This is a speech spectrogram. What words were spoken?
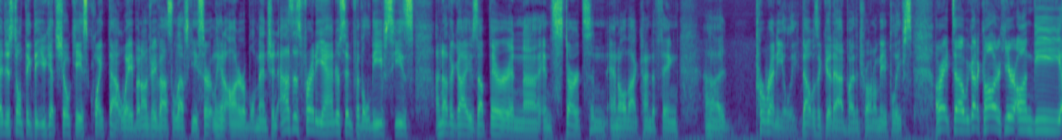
I just don't think that you get showcased quite that way. But Andrei Vasilevskiy, certainly an honorable mention, as is Freddie Andersen for the Leafs. He's another guy who's up there in, uh, in starts and, and all that kind of thing. Uh, perennially. That was a good ad by the Toronto Maple Leafs. All right, uh, we got a caller here on the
